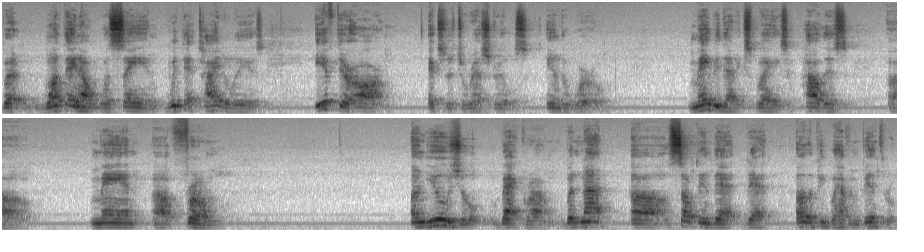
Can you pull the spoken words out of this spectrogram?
But one thing I was saying with that title is if there are extraterrestrials in the world, maybe that explains how this uh, man uh, from unusual background, but not uh, something that, that other people haven't been through.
